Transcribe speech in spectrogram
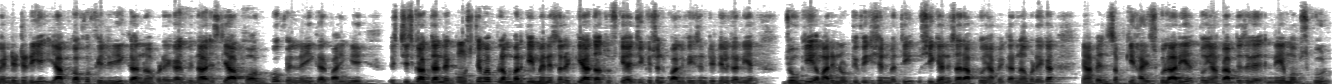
मैंडेटरी है, ये आपको आपको फिल ही करना पड़ेगा। बिना इसके आप फॉर्म को फिल नहीं कर पाएँगे। इस चीज़ को आप जानते हैं कॉन्स्टेबल प्लम्बर की मैंने सेलेक्ट किया था तो उसकी एजुकेशन क्वालिफिकेशन डिटेल करनी है, जो कि हमारी नोटिफिकेशन में थी, उसी के अनुसार आपको यहाँ पे करना पड़ेगा। यहाँ पे इन सबकी हाई स्कूल आ रही है तो यहाँ पे आप सकते name of school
